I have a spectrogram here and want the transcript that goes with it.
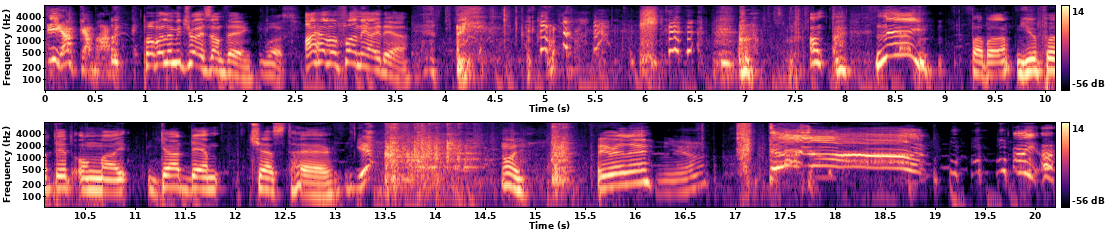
Jakabak! Papa, let me try something. What? I have a funny idea. um, nay! Papa, you put it on my goddamn chest hair. Yeah. Oi. Are you ready? Yeah. Ah! Oi, uh,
